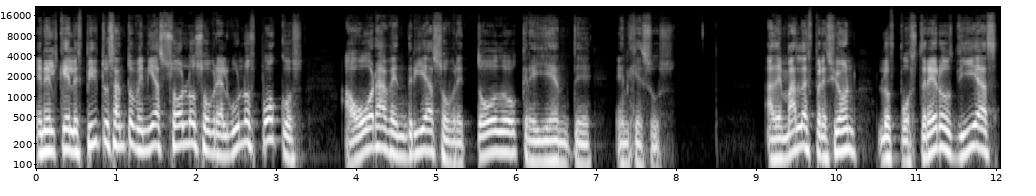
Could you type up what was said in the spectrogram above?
en el que el Espíritu Santo venía solo sobre algunos pocos, ahora vendría sobre todo creyente en Jesús. Además, la expresión los postreros días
